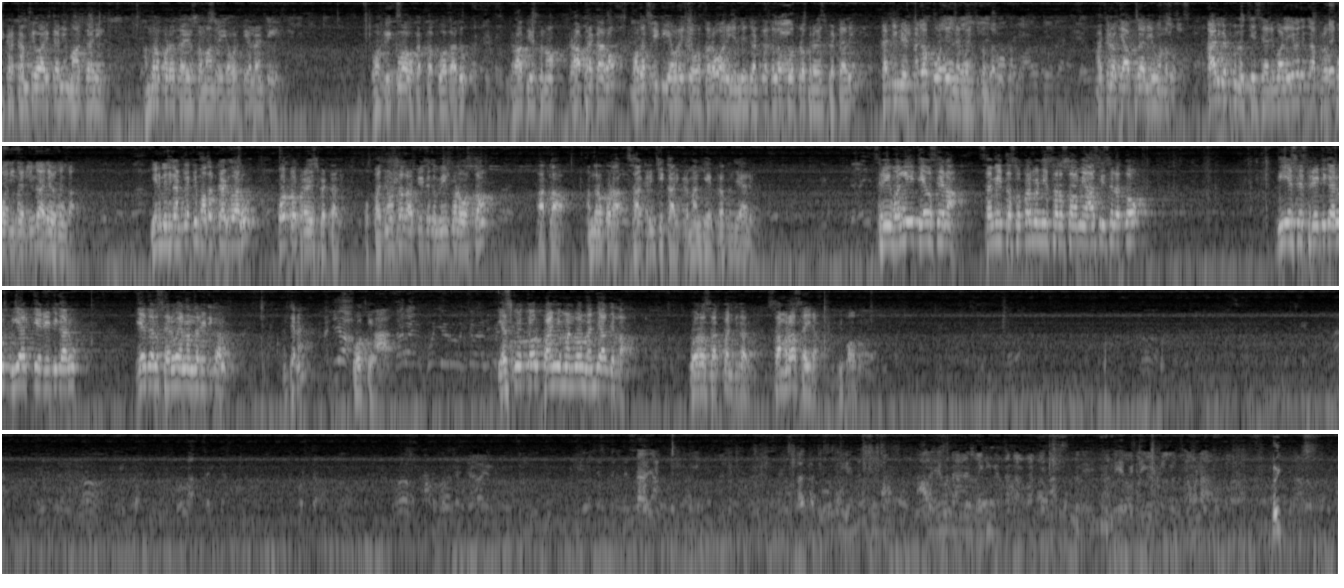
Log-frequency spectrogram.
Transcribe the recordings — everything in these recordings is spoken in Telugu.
ఇక్కడ కమిటీ వారికి కానీ మాకు కానీ అందరూ కూడా దైవ సమానులు. ఎవరికి ఎలాంటి ఒక ఎక్కువ ఒక తక్కువ కాదు. డ్రా తీస్తున్నాం డ్రా ప్రకారం మొదటి సీటు ఎవరైతే వస్తారో వారు ఎనిమిది గంటలకల్లా కోర్టులో ప్రవేశపెట్టాలి. కంటిన్యూషన్గా పోటీలు నిర్వహించడం జరుగుతుంది. మధ్యలో గ్యాప్ కానీ ఉండదు. కాడి కట్టుకుని వచ్చేసేయాలి. వాళ్ళు ఏ విధంగా పోటీ జరిగిందో అదే విధంగా. ఎనిమిది గంటలకి మొదటి కాడి వారు కోర్టులో ప్రవేశపెట్టాలి. ఒక పది నిమిషాలు అటు ఇటుగా మేము కూడా వస్తాం. అట్లా అందరూ కూడా సహకరించి కార్యక్రమాన్ని జయప్రదం చేయాలి. శ్రీ వల్లి దేవసేన సమేత సుబ్రహ్మణ్యేశ్వర స్వామి ఆశీస్సులతో బిఎస్ఎస్ రెడ్డి గారు బిఆర్కే రెడ్డి గారు ఏదర సర్వానంద రెడ్డి గారు. అంతేనా? ఓకే. ఎస్కోత్తూర్ పాండ్య మండలం నంద్యాల జిల్లా. గౌరవ సర్పంచ్ గారు సమరా సైరా ఈ బాబు.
